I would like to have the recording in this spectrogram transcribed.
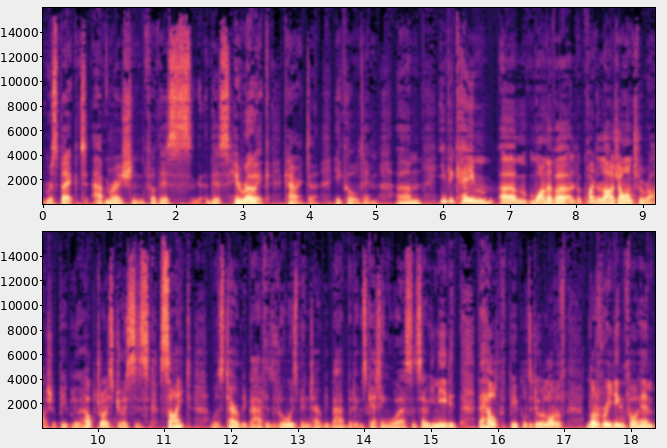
respect, admiration for this this heroic character. He called him. Um, he became um, one of a quite a large entourage of people who helped Joyce. Joyce's sight was terribly bad. It had always been terribly bad, but it was getting worse, and so he needed the help of people to do a lot of lot of reading for him.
